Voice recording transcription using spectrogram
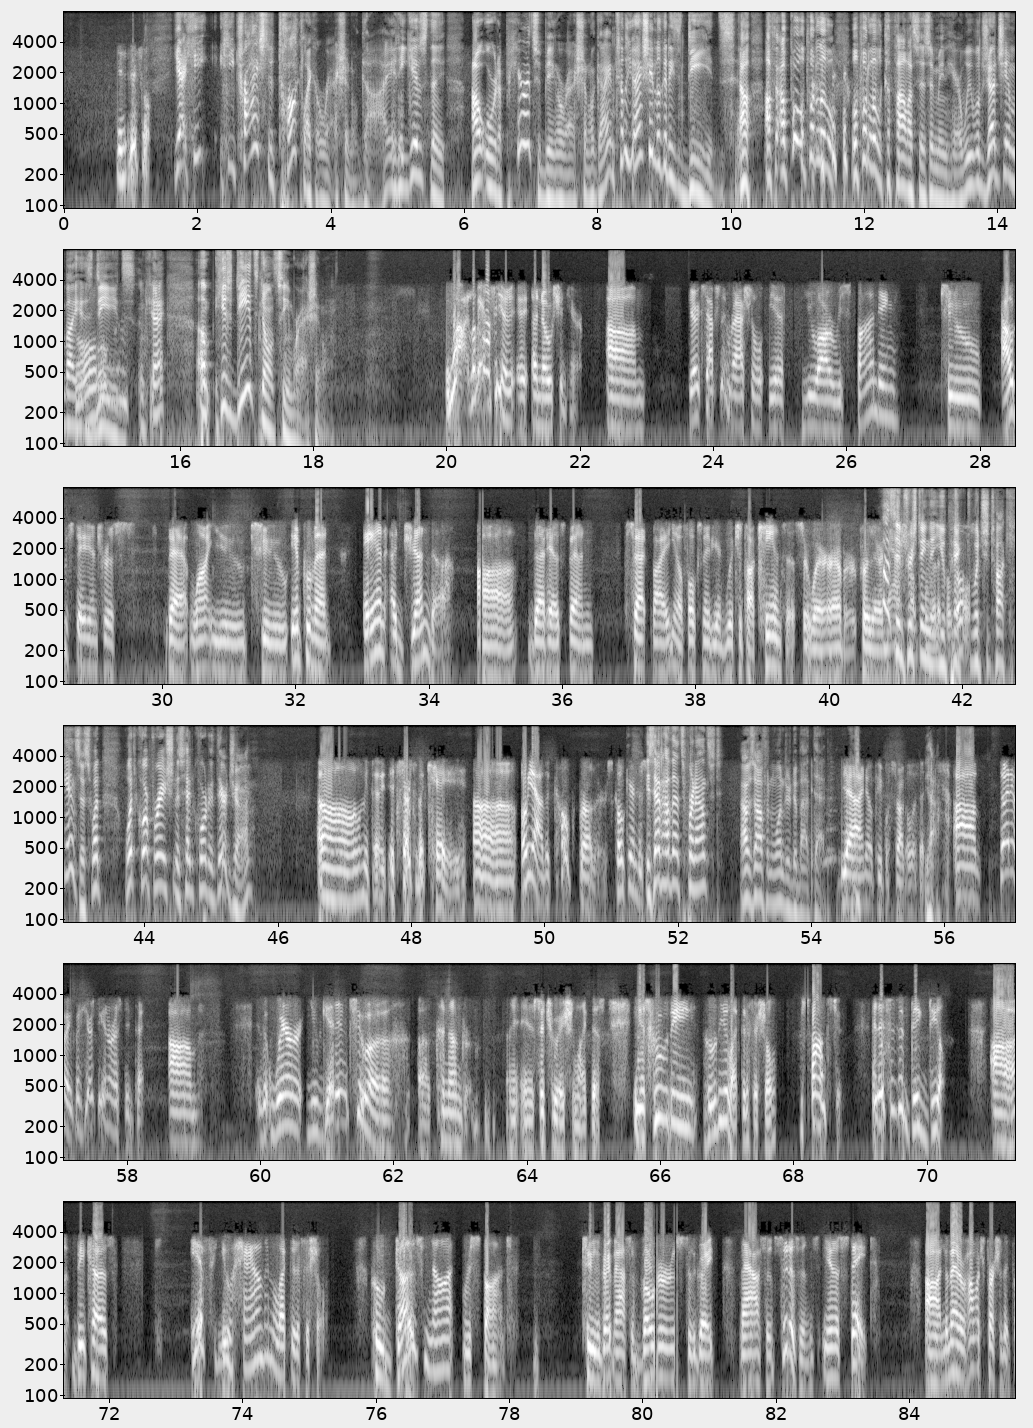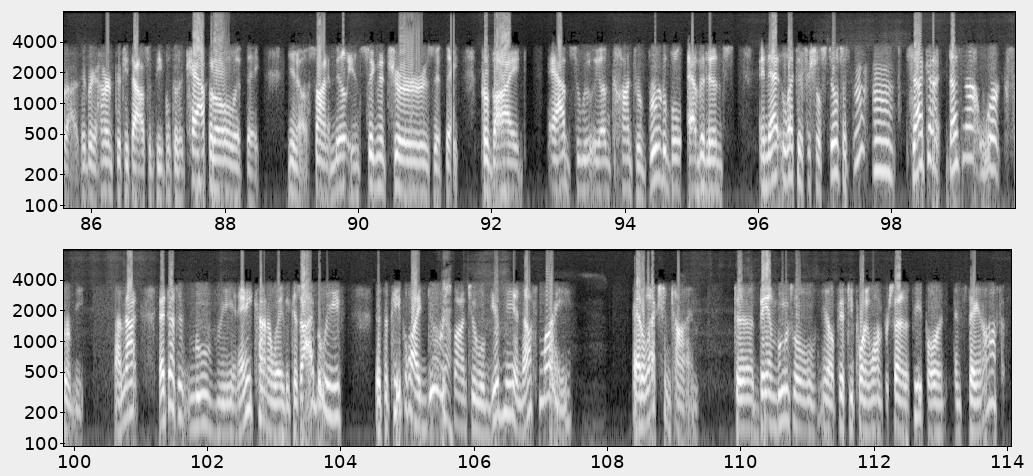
individual. Yeah, he, he tries to talk like a rational guy, and he gives the outward appearance of being a rational guy until you actually look at his deeds. I'll, I'll, I'll put, we'll put a little we'll put a little Catholicism in here. We will judge him by his Oh. deeds. Okay, um, his deeds don't seem rational. Well, let me offer you a, a notion here. Um, they're exceptionally rational if you are responding to out of state interests that want you to implement an agenda uh, that has been set by you know folks maybe in Wichita, Kansas, or wherever for their. It's interesting that you picked goals. Wichita, Kansas. What what corporation is headquartered there, John? Uh, let me. It starts with a K. Uh, oh yeah, the Koch brothers, Koch Industries. Is that how that's pronounced? I was often wondered about that. Yeah, I know people struggle with it. Yeah. Um, so anyway, but here's the interesting thing: um, that where you get into a, a conundrum in in a situation like this is who the who the elected official responds to, and this is a big deal uh, because if you have an elected official who does not respond to the great mass of voters, to the great mass of citizens in a state, uh, no matter how much pressure they put on it. They bring 150,000 people to the Capitol, if they, you know, sign a million signatures, if they provide absolutely uncontrovertible evidence, and that elected official still says, Mm-mm, that gonna, does not work for me. I'm not. That doesn't move me in any kind of way because I believe that the people I do Yeah. respond to will give me enough money at election time to bamboozle, you know, 50.1% of the people and, and stay in office.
